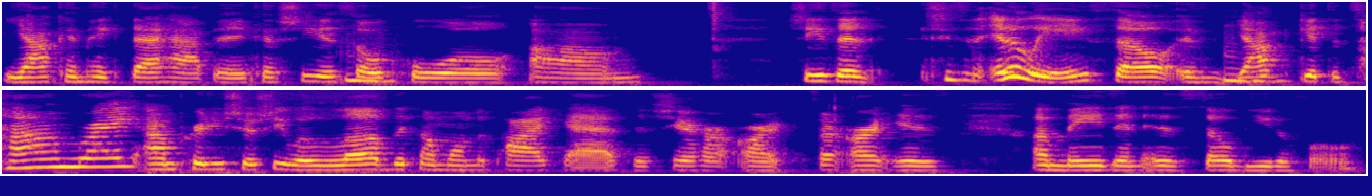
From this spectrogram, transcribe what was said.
y'all can make that happen because she is so mm-hmm. cool. Um, she's in she's in Italy, so if mm-hmm. y'all get the time right, I'm pretty sure she would love to come on the podcast and share her art. because Her art is amazing. It is so beautiful.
